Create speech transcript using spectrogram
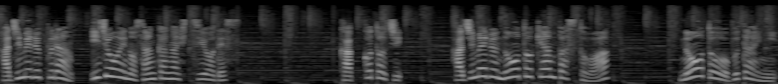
始めるプラン以上への参加が必要です。かっこ閉じ。始めるノートキャンパスとは？ノートを舞台に、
